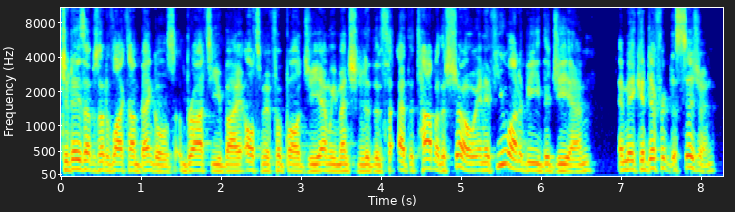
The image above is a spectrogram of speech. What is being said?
Today's episode of Locked On Bengals brought to you by Ultimate Football GM. We mentioned it at the, at the top of the show. And if you want to be the GM and make a different decision –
